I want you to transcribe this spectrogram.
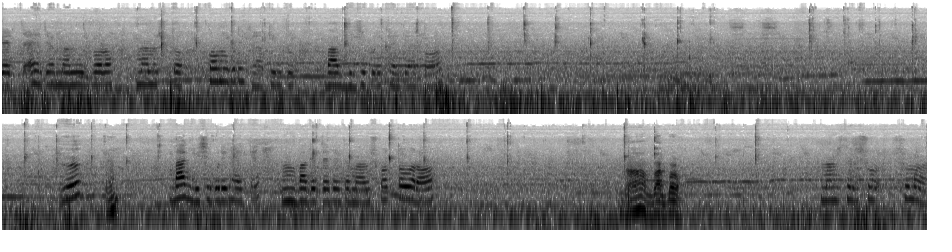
একটা মানুষ বড় মানুষ তো কম করে কিন্তু বাঘ বেশি করে খাইতে এত হুম হুম? বাঘ বেশি করে খাইতে বাঘের চাইতে মানুষ কত বড় না বাঘ বড়। মানুষের স- সমান।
